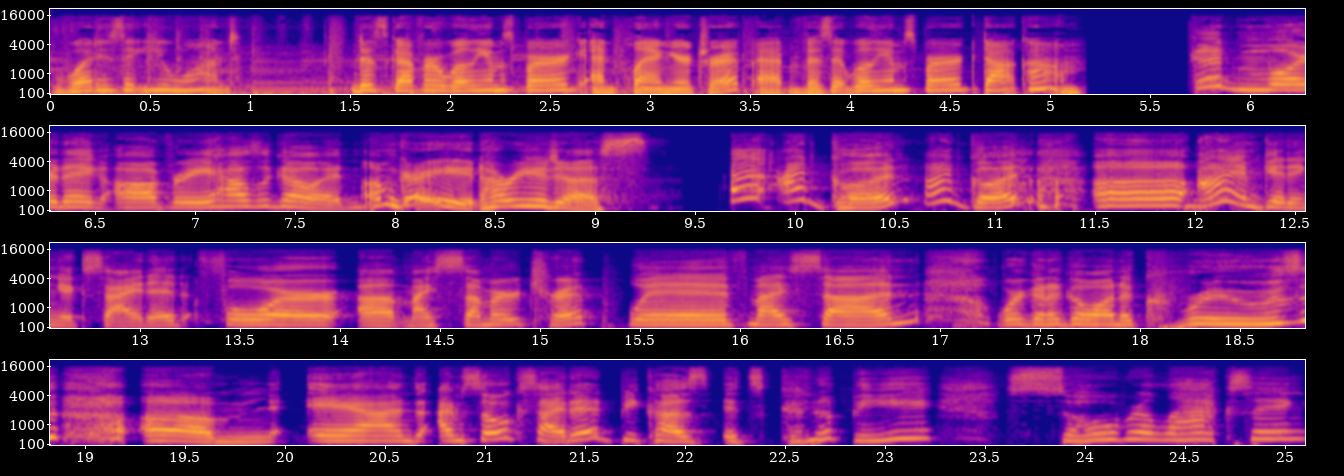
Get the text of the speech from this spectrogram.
what is it you want? Discover Williamsburg and plan your trip at visitwilliamsburg.com. Good morning, Aubrey. How's it going? I'm great. How are you, Jess? I'm good. I'm good. Uh, I am getting excited for uh, my summer trip with my son. We're gonna go on a cruise, um, and I'm so excited because it's gonna be so relaxing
